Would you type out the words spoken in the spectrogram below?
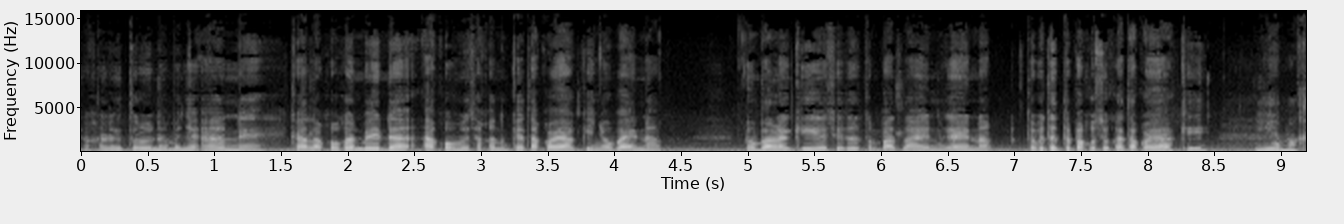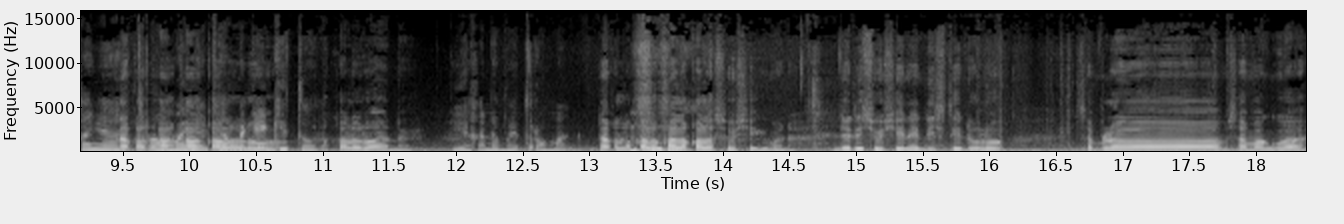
Nah, kalau itu namanya aneh kalau aku kan beda aku misalkan kayak takoyaki nyoba enak nyoba lagi ya situ tempat lain nggak enak tapi tetap aku suka takoyaki Iya makanya nah traumanya ka- kalau lu kayak gitu. nah, kalau lu aneh Iya kan namanya trauma. Nah kalau kalau kalau kalau sushi gimana? Jadi sushi ini Disti dulu sebelum sama gua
